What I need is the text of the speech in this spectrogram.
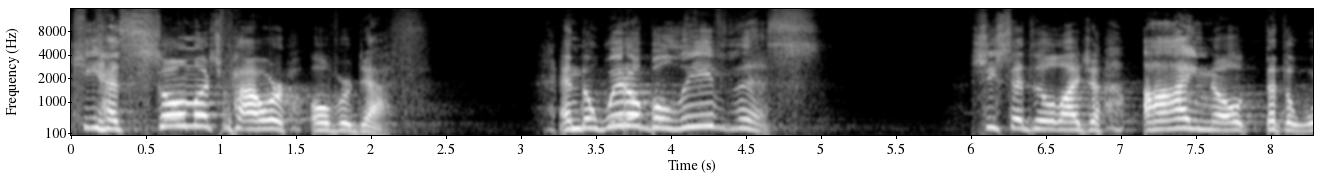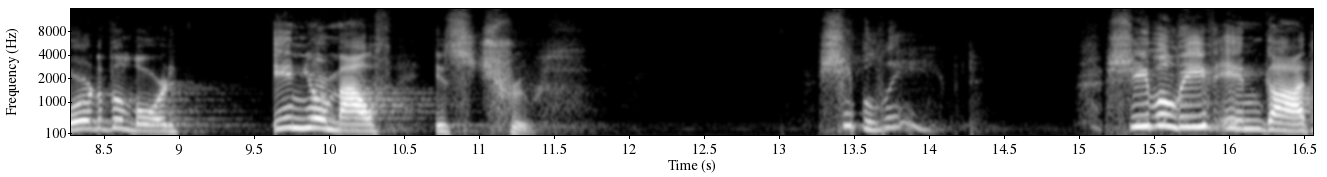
He has so much power over death. And the widow believed this. She said to Elijah, I know that the word of the Lord in your mouth is truth. She believed. She believed in God.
